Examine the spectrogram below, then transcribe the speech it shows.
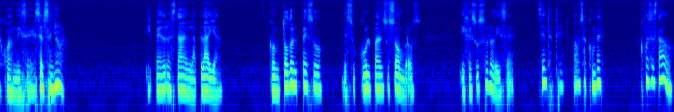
Juan dice, es el Señor. Y Pedro está en la playa con todo el peso de su culpa en sus hombros. Y Jesús solo dice, siéntate, vamos a comer. ¿Cómo has estado?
